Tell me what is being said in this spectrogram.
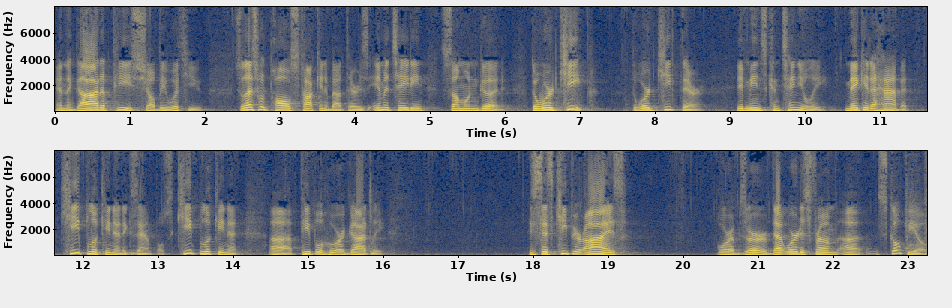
and the God of peace shall be with you. So that's what Paul's talking about there, is imitating someone good. The word keep, the word keep there, it means continually. Make it a habit. Keep looking at examples. Keep looking at uh, people who are godly. He says, keep your eyes or observe. That word is from uh, scopio.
